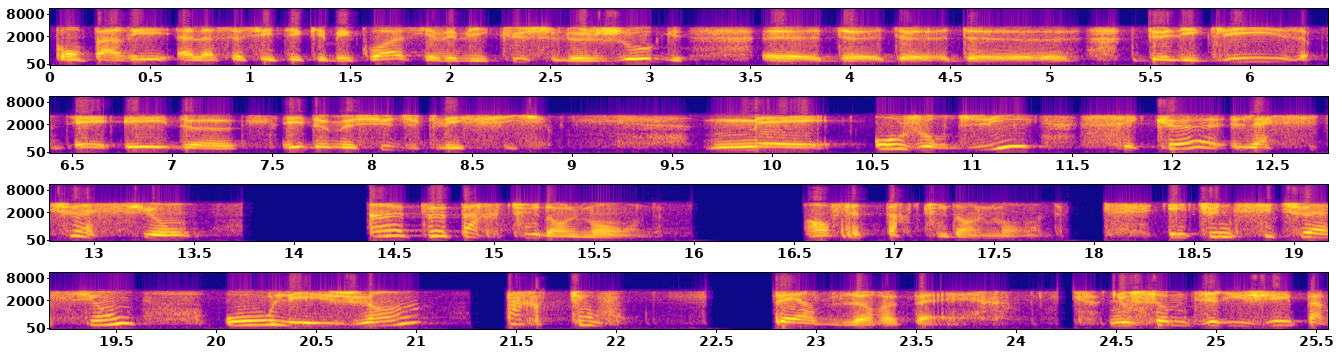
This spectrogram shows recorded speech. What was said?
comparés à la société québécoise qui avait vécu sous le joug euh, de, de, de, de l'Église et, et, de, et de M. Duplessis. Mais aujourd'hui, c'est que la situation un peu partout dans le monde, en fait partout dans le monde, est une situation où les gens, partout, perdent le repère. Nous sommes dirigés par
